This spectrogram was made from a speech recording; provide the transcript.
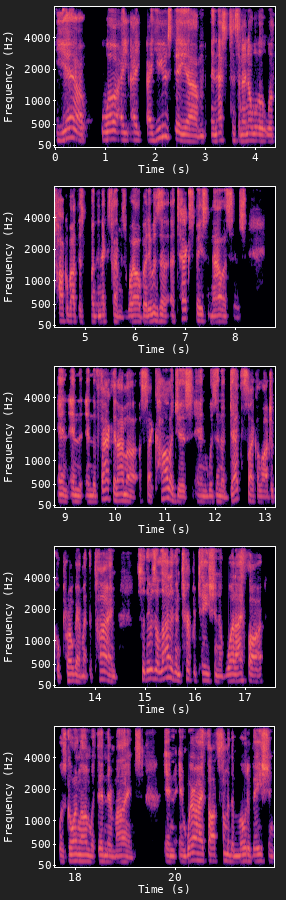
Yeah, well, I I, I used a um, in essence, and I know we'll we'll talk about this the next time as well. But it was a, a text based analysis, and and and the fact that I'm a, a psychologist and was in a depth psychological program at the time, so there was a lot of interpretation of what I thought was going on within their minds and, and where I thought some of the motivation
